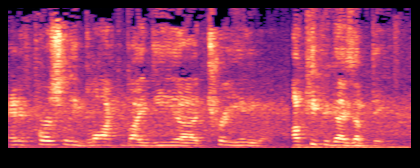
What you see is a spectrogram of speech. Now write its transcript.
and it's partially blocked by the uh, tree anyway. I'll keep you guys updated.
